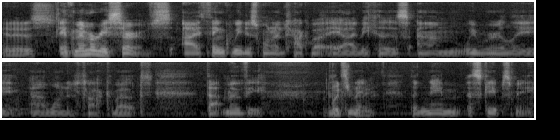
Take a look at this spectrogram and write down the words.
it is. If memory serves, I think we just wanted to talk about AI because um, we really uh, wanted to talk about that movie. Which That's movie? name, that name escapes me.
